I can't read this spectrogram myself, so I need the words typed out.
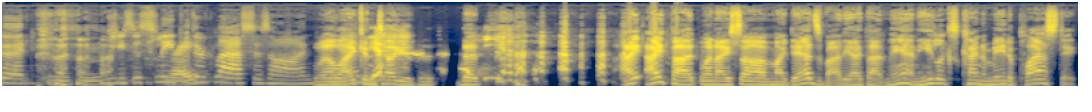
good. Mhm. She's asleep Right? with her glasses on. Well, I can Yeah. tell you that that Yeah. I, I thought when I saw my dad's body, I thought, man, he looks kind of made of plastic.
